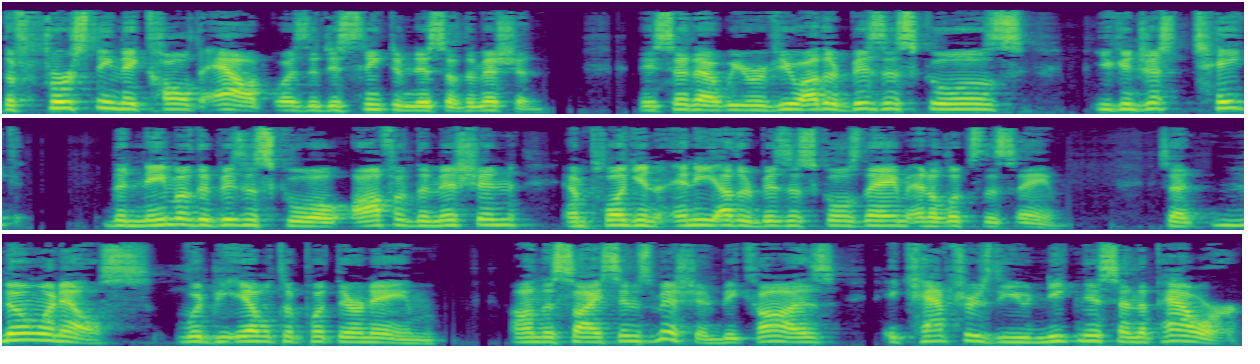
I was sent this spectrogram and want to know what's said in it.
the first thing they called out was the distinctiveness of the mission. They said that we review other business schools. You can just take the name of the business school off of the mission and plug in any other business school's name, and it looks the same. So no one else would be able to put their name on the Sy Syms mission because it captures the uniqueness and the power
